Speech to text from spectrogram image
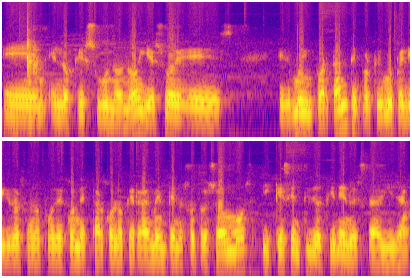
En, lo que es uno, ¿no? Y eso es, es muy importante porque es muy peligroso no poder conectar con lo que realmente nosotros somos y qué sentido tiene nuestra vida.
